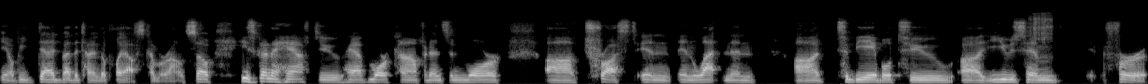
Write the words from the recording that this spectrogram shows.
you know be dead by the time the playoffs come around. So he's going to have to have more confidence and more uh, trust in in Lehtonen uh, to be able to uh, use him for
